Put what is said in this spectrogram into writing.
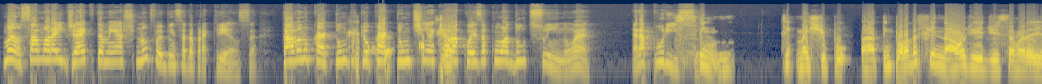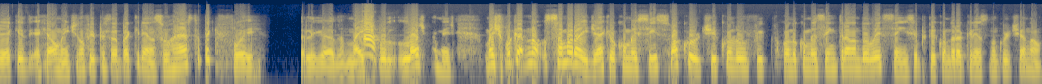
Mano, Samurai Jack também acho não foi pensada para criança. Tava no Cartoon porque o Cartoon tinha aquela coisa com Adult Swim, não é? Era por isso. Sim. Sim, mas tipo, a temporada final de, de Samurai Jack realmente não foi pensada pra criança. O resto até que foi tá ligado? Mas, ah. tipo, logicamente. Mas, tipo, não, Samurai Jack eu comecei só a curtir quando, eu, quando eu comecei a entrar na adolescência, porque quando eu era criança eu não curtia, não.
